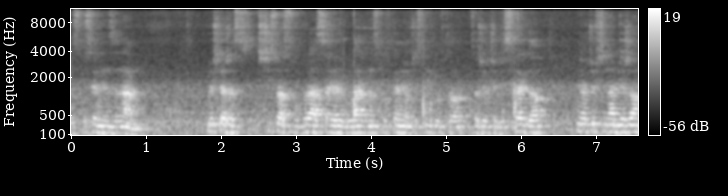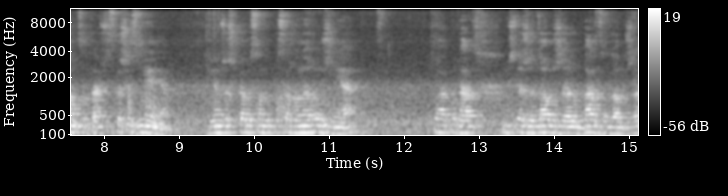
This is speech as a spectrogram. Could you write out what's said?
dyskusja między nami. Myślę, że ścisła współpraca i regularne spotkania uczestników to coś oczywistego i oczywiście na bieżąco, tak, wszystko się zmienia. Wiem, że szkoły są wyposażone różnie. Tu akurat myślę, że dobrze lub bardzo dobrze,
